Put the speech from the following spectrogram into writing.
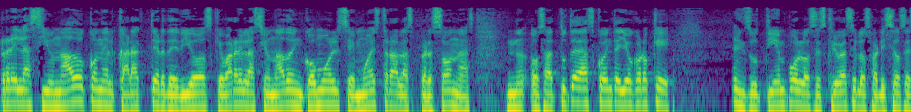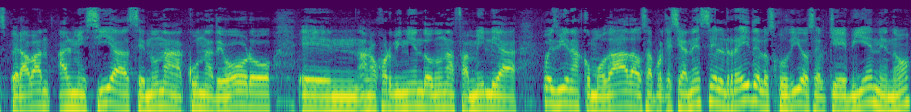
relacionado con el carácter de Dios, que va relacionado en cómo Él se muestra a las personas. No- o sea, tú te das cuenta, yo creo que en su tiempo los escribas y los fariseos esperaban al Mesías en una cuna de oro, en a lo mejor viniendo de una familia pues bien acomodada, o sea, porque decían es el rey de los judíos, el que viene, ¿no?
